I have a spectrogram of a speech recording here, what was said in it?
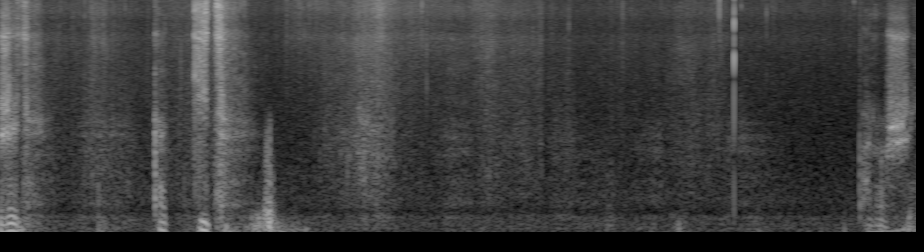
Лежит. Как кит. поросший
